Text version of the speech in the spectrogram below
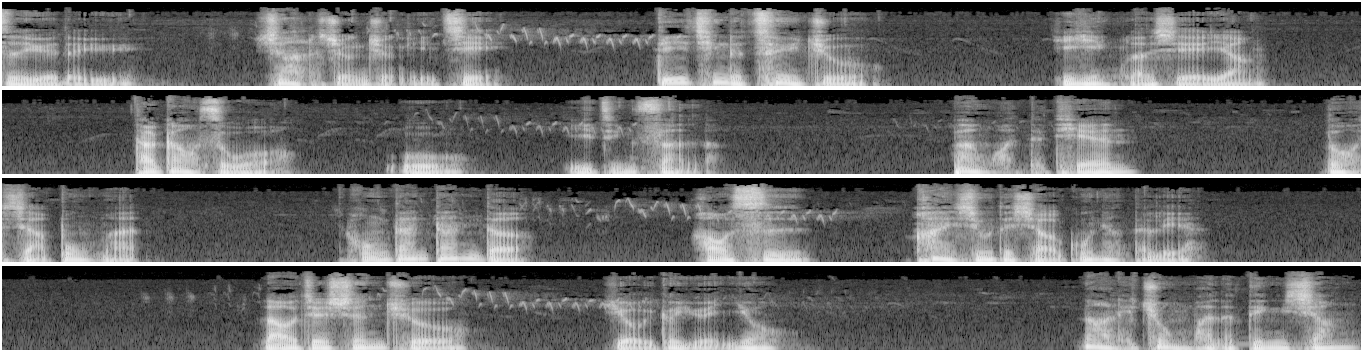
四月的雨，下了整整一季，低青的翠竹已隐了斜阳。他告诉我，雾已经散了。傍晚的天，落下布满，红丹丹的，好似害羞的小姑娘的脸。老街深处有一个园囿，那里种满了丁香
